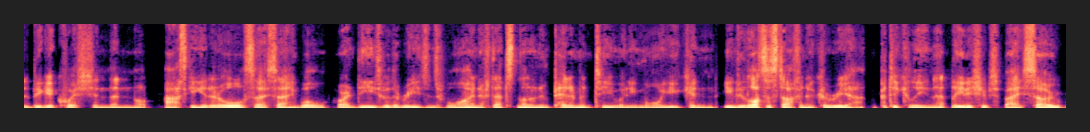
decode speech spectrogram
the bigger question than not asking it at all. So saying, well, right, these were the reasons why. And if that's not an impediment to you anymore, you can you can do lots of stuff in a career, particularly in that leadership space. So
